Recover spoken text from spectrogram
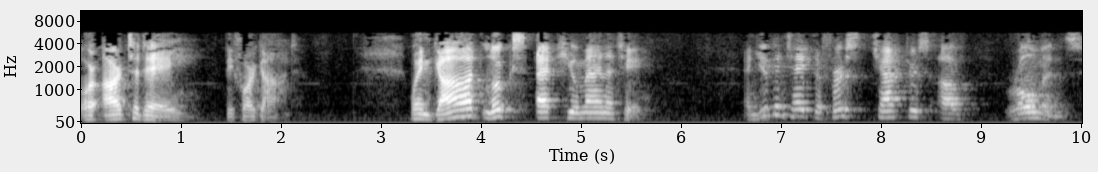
or are today before God. When God looks at humanity, and you can take the first chapters of Romans,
